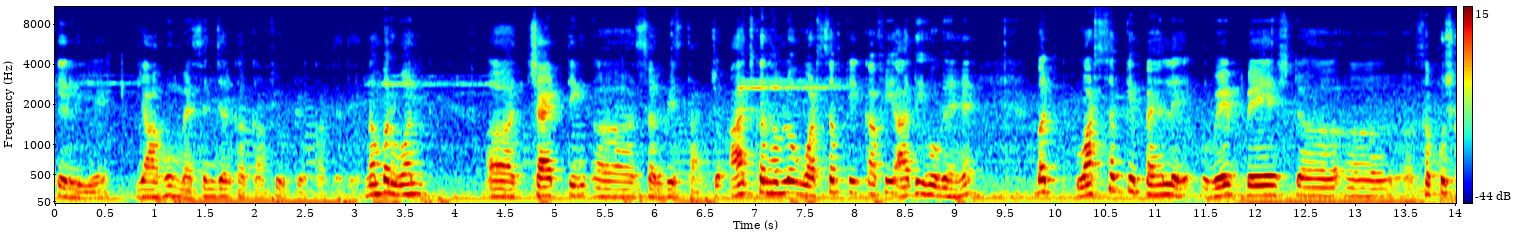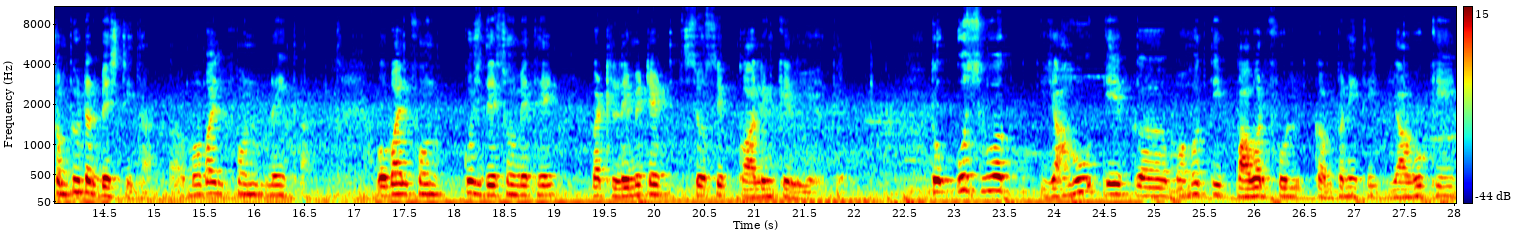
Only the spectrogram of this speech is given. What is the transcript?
के लिए याहू मैसेंजर का काफ़ी उपयोग करते थे। नंबर वन चैटिंग सर्विस था जो आजकल हम लोग व्हाट्सअप के काफ़ी आदि हो गए हैं। बट व्हाट्सअप के पहले वेब बेस्ड सब कुछ कंप्यूटर बेस्ड ही था। मोबाइल फ़ोन नहीं था। मोबाइल फ़ोन कुछ देशों में थे बट लिमिटेड से सिर्फ़ कॉलिंग के लिए ही थे। तो उस वक्त याहू एक बहुत ही पावरफुल कंपनी थी। याहू की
